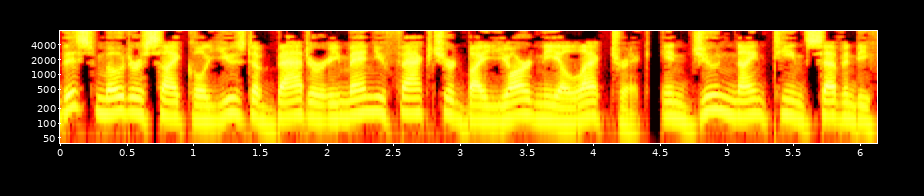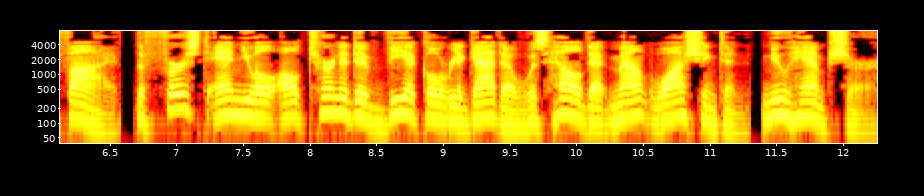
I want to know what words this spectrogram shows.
This motorcycle used a battery manufactured by Yardney Electric. In June 1975, the first annual Alternative Vehicle Regatta was held at Mount Washington, New Hampshire.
